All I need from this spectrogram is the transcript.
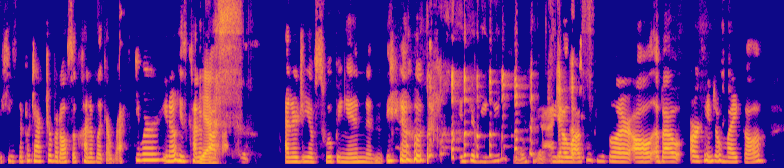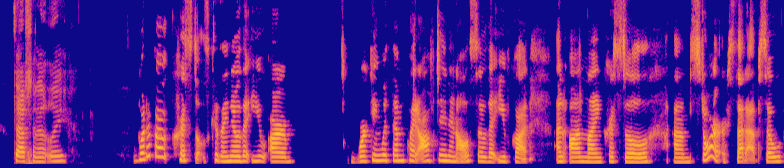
he's the protector, but also kind of like a rescuer. You know, he's kind of Yes. got that energy of swooping in and you know intervening. So, yeah, I know lots of people are all about Archangel Michael. Definitely. What about crystals? Because I know that you are working with them quite often, and also that you've got an online crystal um, store set up. So,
